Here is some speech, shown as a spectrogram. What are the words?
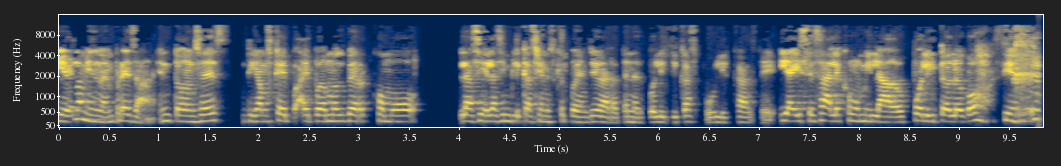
Y es la misma empresa. Entonces, digamos que ahí, podemos ver cómo las, las implicaciones que pueden llegar a tener políticas públicas. y ahí se sale como mi lado politólogo siempre.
